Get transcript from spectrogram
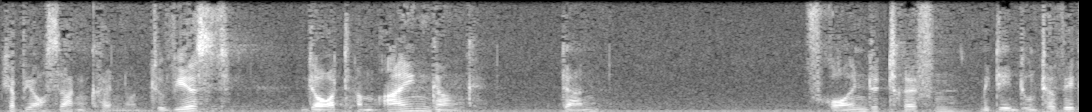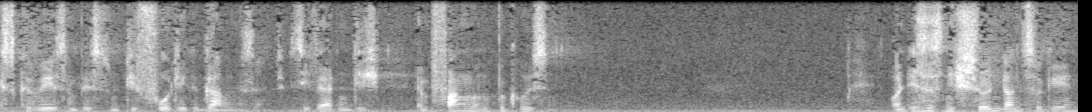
Ich habe ja auch sagen können, und du wirst dort am Eingang dann Freunde treffen, mit denen du unterwegs gewesen bist und die vor dir gegangen sind. Sie werden dich empfangen und begrüßen. Und ist es nicht schön dann zu gehen,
